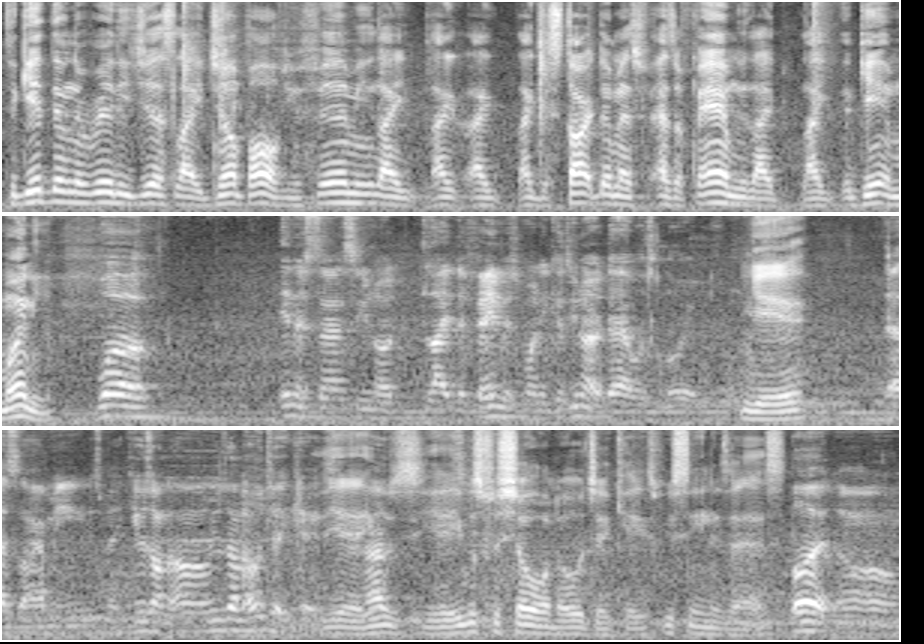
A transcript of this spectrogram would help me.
to get them to really just like jump off. You feel me? Like like like like to start them as as a family, like like getting money. Well, in a sense, you know, like the famous money, because you know her dad was a lawyer before. Yeah, That's like I mean, he was, he was on the um, he was on the OJ case. Yeah, he was. Yeah, he was for sure on the OJ case. We seen his ass. But um,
